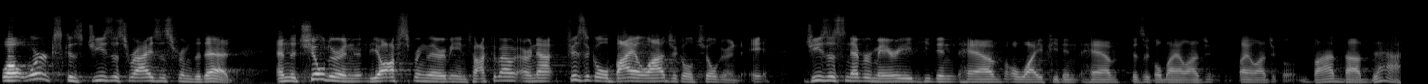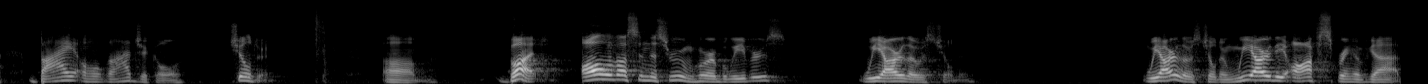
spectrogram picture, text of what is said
Well, it works because Jesus rises from the dead. And the children, the offspring that are being talked about, are not physical, biological children. Eh, Jesus never married. He didn't have a wife. He didn't have physical, biological, biological, blah, blah, blah, biological children. Um, but all of us in this room who are believers, we are those children. We are those children. We are the offspring of God.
